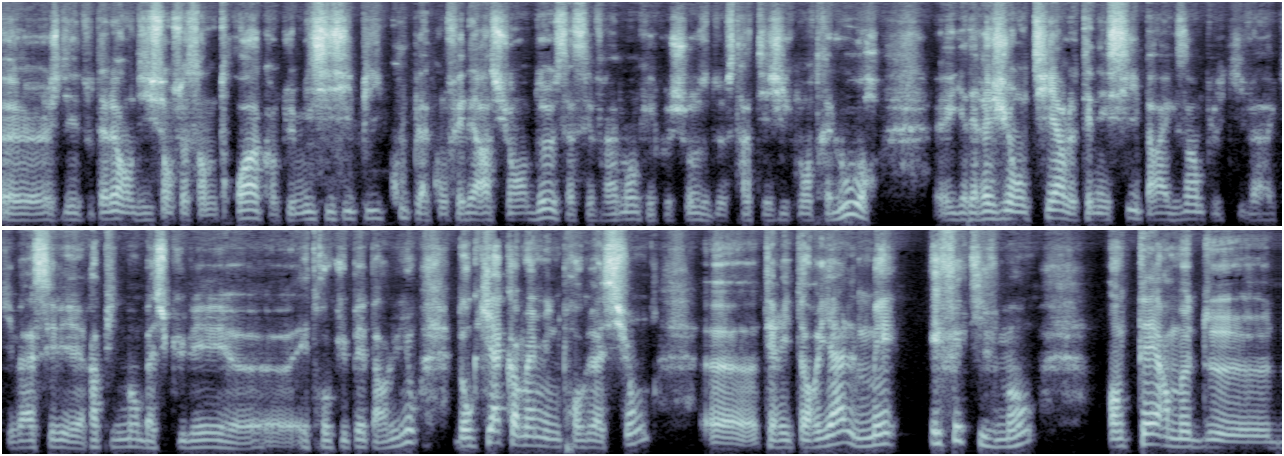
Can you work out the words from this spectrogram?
euh, je disais tout à l'heure en 1863, quand le Mississippi coupe la Confédération en deux, ça c'est vraiment quelque chose de stratégiquement très lourd. il y a des régions entières, le Tennessee par exemple, qui va qui va assez rapidement basculer, euh, être occupé par l'Union. Donc il y a quand même une progression euh, territoriale, mais effectivement, en termes de,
